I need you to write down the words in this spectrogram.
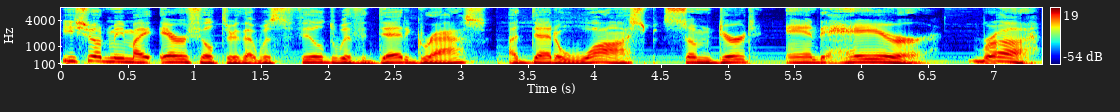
He showed me my air filter that was filled with dead grass, a dead wasp, some dirt, and hair. Bruh,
